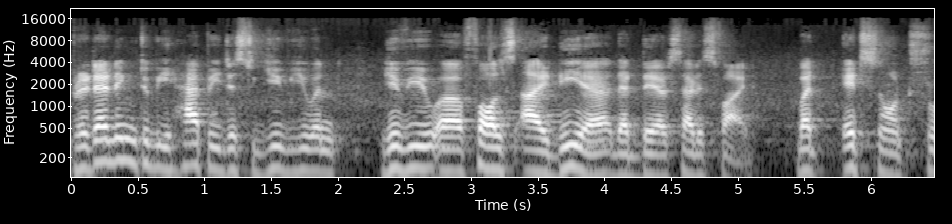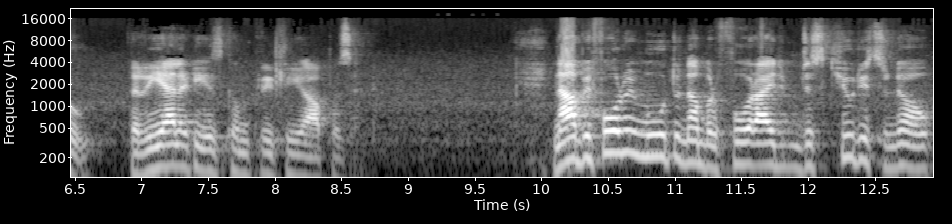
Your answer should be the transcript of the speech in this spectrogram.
pretending to be happy just to give you and give you a false idea that they are satisfied. But it's not true. The reality is completely opposite. Now, before we move to number four, I'm just curious to know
